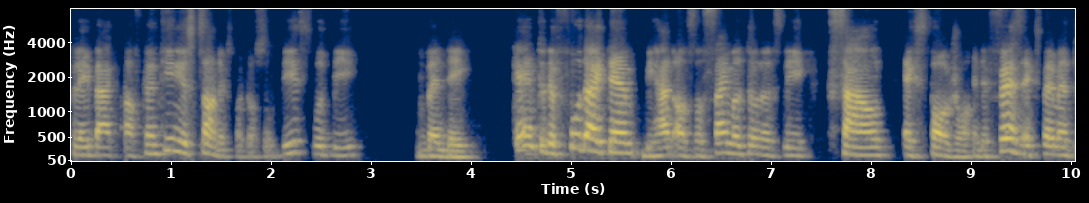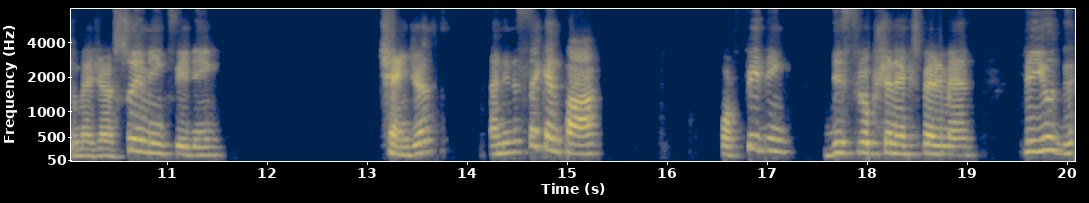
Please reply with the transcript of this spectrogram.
playback of continuous sound exposure. So this would be when they came to the food item, we had also simultaneously sound exposure. In the first experiment to measure swimming, feeding changes. And in the second part, for feeding disruption experiment, we used the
